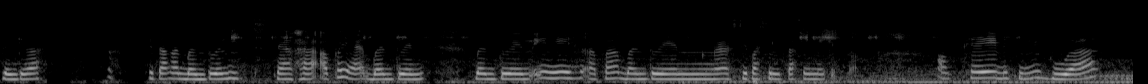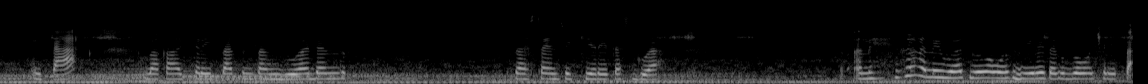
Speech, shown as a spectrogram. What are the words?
dan kita kita akan bantuin secara apa ya bantuin bantuin ini apa bantuin ngasih fasilitas ini gitu oke di sini gua Ita bakal cerita tentang gua dan rasa insekuritas gua aneh aneh banget gue ngomong sendiri tapi gue mau cerita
